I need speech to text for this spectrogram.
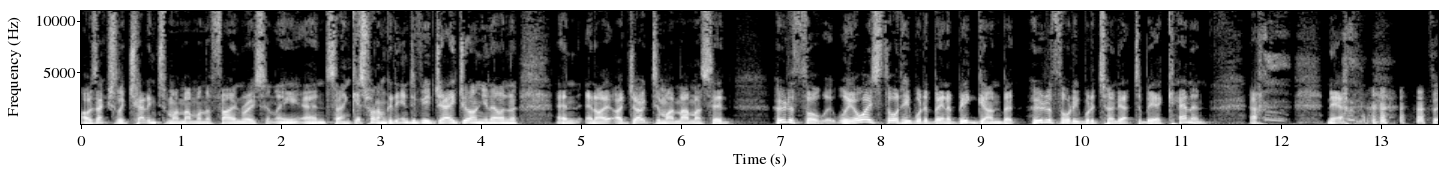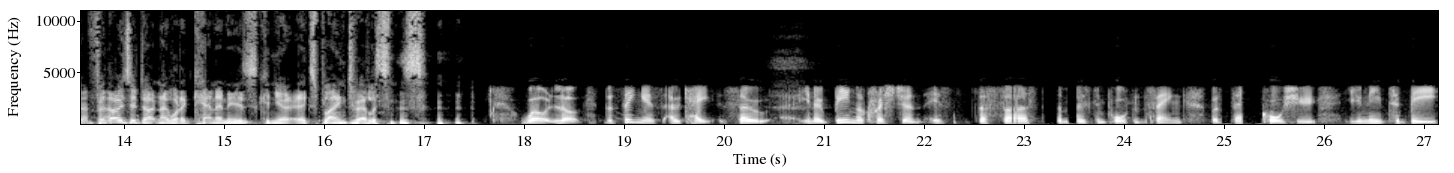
I was actually chatting to my mum on the phone recently and saying, guess what, I'm going to interview J. John, you know, and, and, and I, I joked to my mum, I said, who'd have thought, we always thought he would have been a big gun, but who'd have thought he would have turned out to be a cannon? Uh, now, for, for those who don't know what a cannon is, can you explain to our listeners? well, look, the thing is, okay, so, uh, you know, being a Christian is the first, the most important thing. But then, course, you you need to be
